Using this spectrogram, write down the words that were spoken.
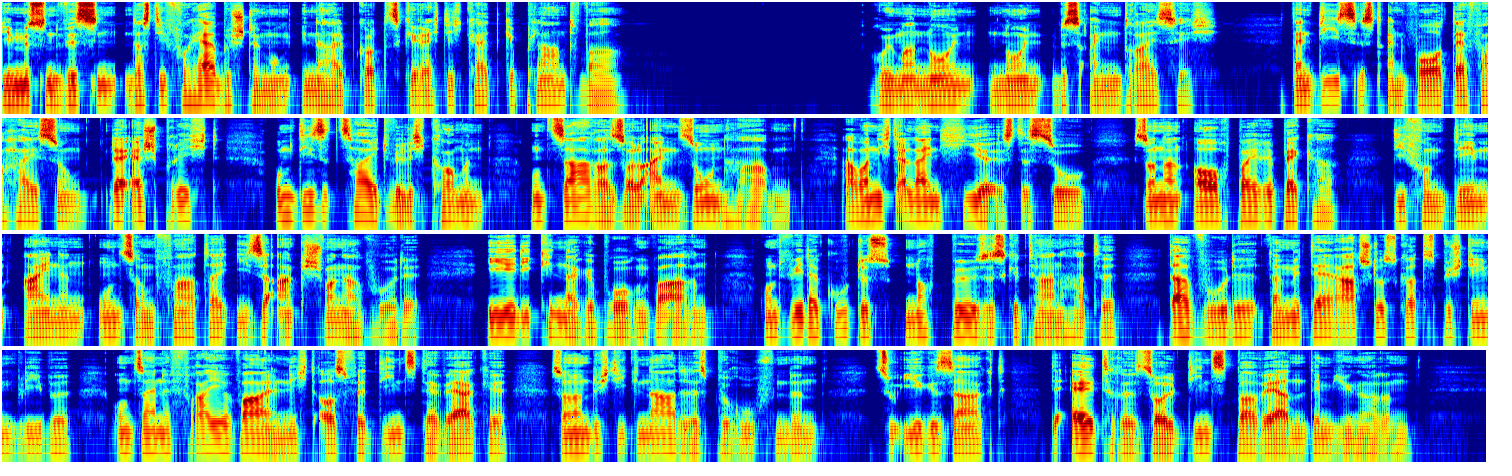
Wir müssen wissen, dass die Vorherbestimmung innerhalb Gottes Gerechtigkeit geplant war. Römer 9, 9 bis 31. Denn dies ist ein Wort der Verheißung, der er spricht, um diese Zeit will ich kommen, und Sarah soll einen Sohn haben, aber nicht allein hier ist es so, sondern auch bei Rebekka, die von dem einen unserem Vater Isaak schwanger wurde, ehe die Kinder geboren waren und weder Gutes noch Böses getan hatte, da wurde, damit der Ratschluss Gottes bestehen bliebe und seine freie Wahl nicht aus Verdienst der Werke, sondern durch die Gnade des Berufenden, zu ihr gesagt, der Ältere soll dienstbar werden dem Jüngeren.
